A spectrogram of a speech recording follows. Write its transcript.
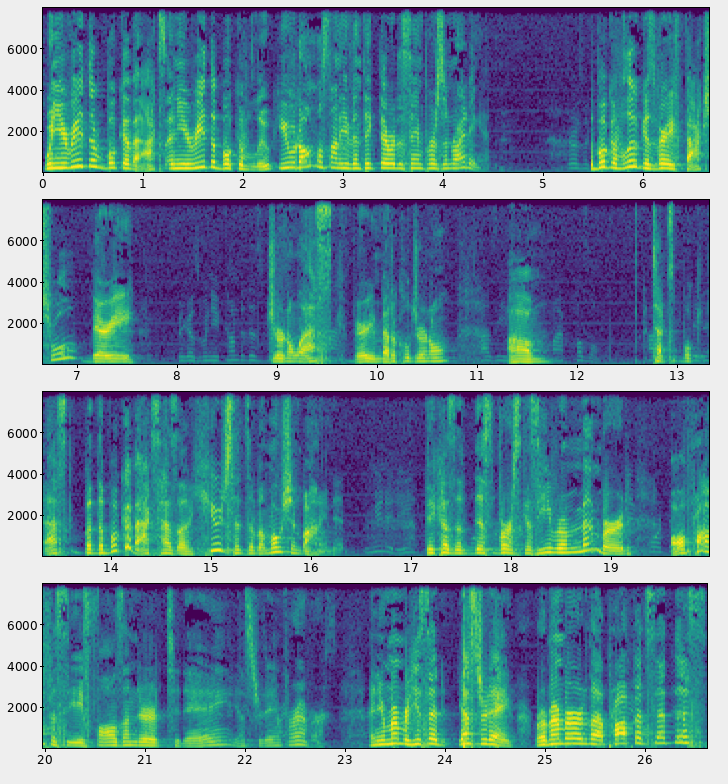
When you read the book of Acts and you read the book of Luke, you would almost not even think they were the same person writing it. The book of Luke is very factual, very journal esque, very medical journal, um, textbook esque. But the book of Acts has a huge sense of emotion behind it because of this verse, because he remembered all prophecy falls under today, yesterday, and forever. And you remember, he said, yesterday, remember the prophet said this?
